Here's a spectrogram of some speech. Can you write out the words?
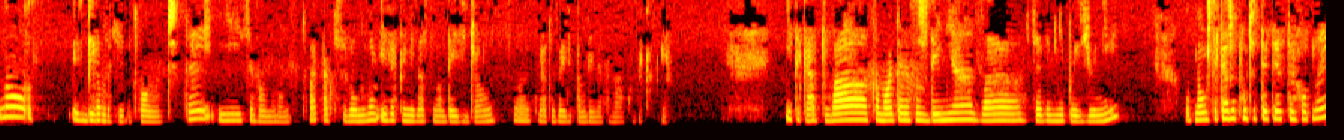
Но избирам да си затворя очите и се вълнувам за това, както се вълнувам и за канизацията на Дейзи Джонс, която заради пандемията малко закъсня. И така, това са моите разсъждения за 7 дни през юни. Отново ще кажа, прочетете, е страхотна.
